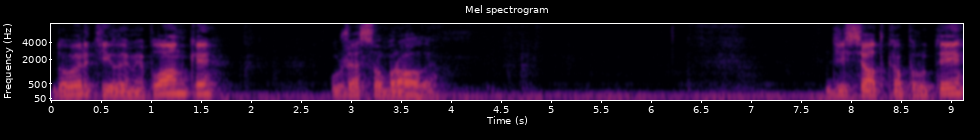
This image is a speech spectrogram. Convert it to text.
Довертіли ми планки, уже собрали. Десятка прути,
